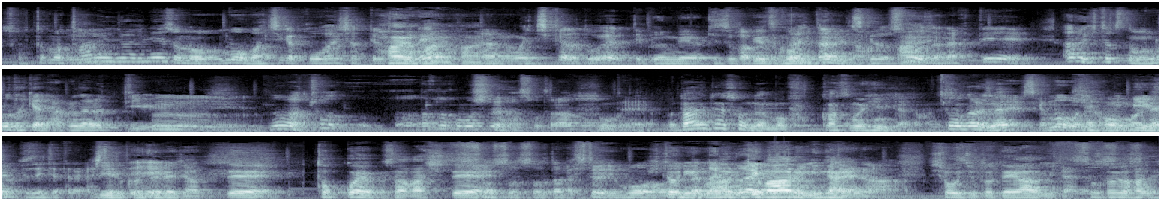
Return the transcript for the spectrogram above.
そうまあ、大概ね、その、もう街が荒廃しちゃってるとかね、はいはいはいあの、一からどうやって文明を築くかみたんですけど、そうじゃなくて、ある一つのものだけはなくなるっていううん。のは、ちょっと、なかなか面白い発想だなと思って。大体そうね、もう復活の日みたいな感じ、そうなるじゃないですか。もうねビールが崩れちゃったりなんかしてビルて。崩れちゃって、特効薬探して、そうそうそう。だから一人もう、一人歩き回るみたいな、少女と出会うみたいな、そういう話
